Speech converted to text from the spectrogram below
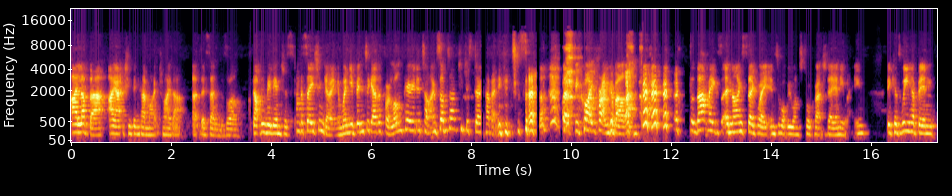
I love that. I actually think I might try that at this end as well. That'd be really interesting. Conversation going. And when you've been together for a long period of time, sometimes you just don't have anything to say. Let's be quite frank about that. so that makes a nice segue into what we want to talk about today, anyway, because we have been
